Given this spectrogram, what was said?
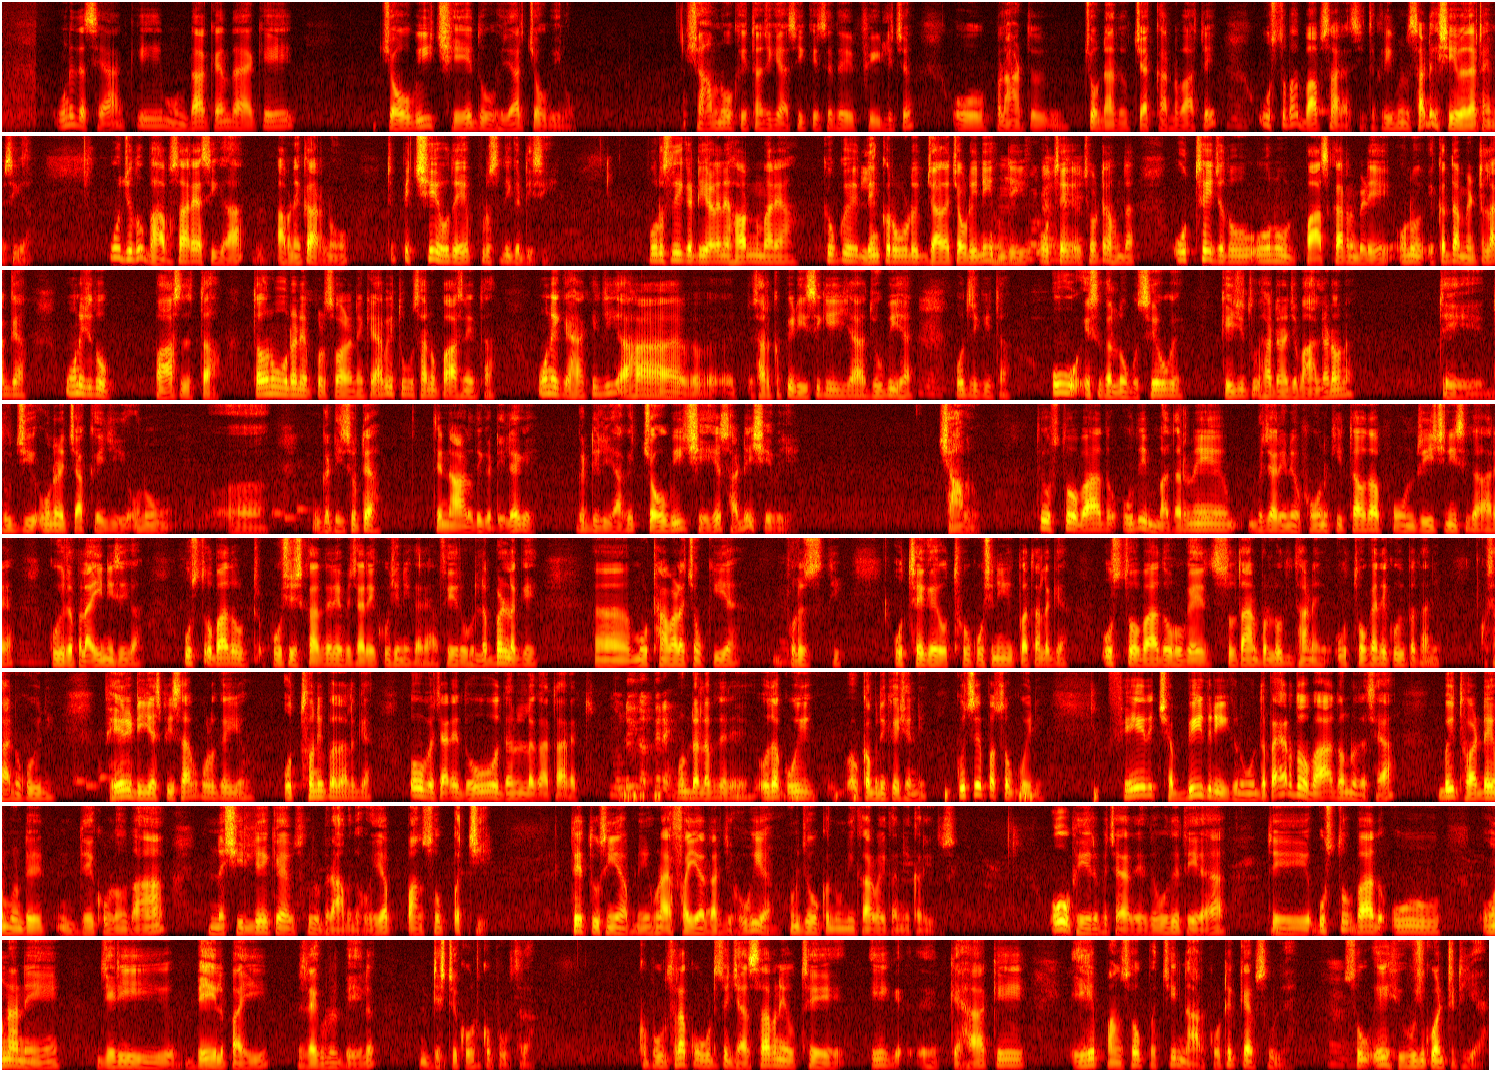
ਉਹਨੇ ਦੱਸਿਆ ਕਿ ਮੁੰਡਾ ਕਹਿੰਦਾ ਹੈ ਕਿ 24 6 2024 ਨੂੰ ਸ਼ਾਮ ਨੂੰ ਉਹ ਖੇਤਾਂ 'ਚ ਗਿਆ ਸੀ ਕਿਸੇ ਦੇ ਫੀਲਡ 'ਚ ਉਹ ਪਲਾਂਟ ਝੋਨਾ ਨੂੰ ਚੈੱਕ ਕਰਨ ਵਾਸਤੇ। ਉਸ ਤੋਂ ਬਾਅਦ ਵਾਪਸ ਆ ਰਿਹਾ ਸੀ ਤਕਰੀਬਨ 6:30 ਵਜੇ ਦਾ ਟਾਈਮ ਸੀਗਾ। ਉਹ ਜਦੋਂ ਵਾਪਸ ਆ ਰਿਹਾ ਸੀਗਾ ਆਪਣੇ ਘਰ ਨੂੰ ਤੇ ਪਿੱਛੇ ਉਹਦੇ ਪੁਲਿਸ ਦੀ ਗੱਡੀ ਸੀ। ਪੁਲਿਸ ਦੀ ਗੱਡੀ ਵਾਲੇ ਨੇ ਹਾਰਨ ਮਾਰਿਆ ਕਿਉਂਕਿ ਲਿੰਕ ਰੋਡ ਜ਼ਿਆਦਾ ਚੌੜੀ ਨਹੀਂ ਹੁੰਦੀ ਉੱਥੇ ਛੋਟਾ ਹੁੰਦਾ। ਉੱਥੇ ਜਦੋਂ ਉਹਨੂੰ ਪਾਸ ਕਰਨ ਵੇਲੇ ਉਹਨੂੰ ਇੱਕ ਅੱਧਾ ਮਿੰਟ ਲੱਗ ਗਿਆ ਉਹਨੇ ਜਦੋਂ ਪਾਸ ਦਿੱਤਾ ਤਾਂ ਉਹਨੂੰ ਉਹਨਾਂ ਨੇ ਪੁਲਿਸ ਵਾਲਿਆਂ ਨੇ ਕਿਹਾ ਵੀ ਤੂੰ ਸਾਨੂੰ ਪਾਸ ਨਹੀਂ ਦਿੱਤਾ। ਉਹਨੇ ਕਿਹਾ ਕਿ ਜੀ ਆਹ ਸੜਕ ਭੀੜੀ ਸੀਗੀ ਜਾਂ ਜੋ ਵੀ ਹੈ ਉਹ ਤੁਸੀਂ ਕੀਤਾ। ਉਹ ਇਸ ਗੱਲੋਂ ਗੁੱਸੇ ਹੋ ਗਏ ਕਿ ਜੀ ਤੂੰ ਸਾਡੇ ਨਾਲ ਜ਼ਬਾਨ ਲੜਾਉਣਾ। ਤੇ ਦੂਜੀ ਉਹਨਾਂ ਨੇ ਚੱਕ ਕੇ ਜੀ ਉਹਨੂੰ ਗੱਡੀ ਸੁੱਟਿਆ ਤੇ ਨਾਲ ਉਹਦੀ ਗੱਡੀ ਲੈ ਗਏ। ਗੱਡੀ ਲਿਜਾ ਕੇ 24 6 6:30 ਵਜੇ ਸ਼ਾਮ ਨੂੰ। ਤੇ ਉਸ ਤੋਂ ਬਾਅਦ ਉਹਦੀ ਮਦਰ ਨੇ ਵਿਚਾਰੀ ਨੇ ਫੋਨ ਕੀਤਾ ਉਹਦਾ ਫੋਨ ਰੀਚ ਨਹੀਂ ਸੀਗਾ ਆ ਰਿਹਾ। ਕੋਈ ਰਿਪਲਾਈ ਨਹੀਂ ਸੀਗਾ। ਉਸ ਤੋਂ ਬਾਅਦ ਉਹ ਕੋਸ਼ਿਸ਼ ਕਰਦੇ ਰਹੇ ਵਿਚਾਰੇ ਕੁਝ ਨਹੀਂ ਕਰਿਆ। ਫਿਰ ਉਹ ਲੱਭਣ ਲੱਗੇ। ਮੋਠਾਂ ਵਾਲਾ ਚੌਕੀ ਹੈ ਪੁਲਿਸ ਦੀ। ਉੱਥੇ ਗਏ ਉੱਥੋਂ ਕੁਝ ਨਹੀਂ ਪਤਾ ਲੱਗਿਆ। ਉਸ ਤੋਂ ਬਾਅਦ ਉਹ ਗਏ ਸੁਲਤਾਨਪੁਰ ਲੋਧੀ ਥਾਣੇ। ਉੱਥੋਂ ਕਹਿੰਦੇ ਕੋਈ ਪਤਾ ਨਹੀਂ ਸਾਨੂੰ ਕੋਈ ਨਹੀਂ। ਫਿਰ ਡੀਐਸਪੀ ਸਾਹਿਬ ਕੋਲ ਗਈ ਉਹ। ਉੱਥੋਂ ਨਹੀਂ ਪਤਾ ਲੱਗਿਆ। ਉਹ ਵਿਚਾਰੇ ਦੋ ਦਿਨ ਲਗਾਤਾਰ ਮੁੰਡੇ ਲੱਭਦੇ ਰਹੇ? ਮੁੰਡਾ ਲੱਭਦੇ ਰਹੇ। ਉਹਦਾ ਕੋਈ ਕਮਿਊਨੀਕੇਸ਼ਨ ਨਹੀਂ। ਕਿਸੇ ਪਾਸੋਂ ਕੋਈ ਨਹੀਂ। ਫਿਰ 26 ਤਰੀਕ ਨੂੰ ਦੁਪਹਿਰ ਤੋਂ ਬਾਅਦ ਉਹਨੂੰ ਦੱਸਿਆ ਵੀ ਤੁਹਾਡੇ ਮੁੰਡੇ ਦੇ ਕੋਲੋਂ ਤਾਂ ਨਸ਼ੀਲੇ ਕੈਪਸੂਲ ਬਰਾਮਦ ਹੋਏ ਆ 525 ਤੇ ਤੁਸੀਂ ਆਪਣੀ ਹੁਣ ਐਫ ਆਈ ਆਰ ਦਰਜ ਹੋ ਗਈ ਆ ਹੁਣ ਜੋ ਕਾਨੂੰਨੀ ਕਾਰਵਾਈ ਕਰਨੀ ਕਰੀ ਤੁਸੀਂ। ਉਹ ਫੇਰ ਵਿਚਾਰੇ ਦੇ ਉਹਦੇ ਤੇ ਆ ਤੇ ਉਸ ਤੋਂ ਬਾਅਦ ਉਹ ਉਹਨਾਂ ਨੇ ਜਿਹੜੀ ਬੇਲ ਪਾਈ regular bail district court Kapurthala. Kapurthala court 'ਚ ਜੱਜ ਸਾਹਿਬ ਨੇ ਉੱਥੇ ਇਹ ਕਿਹਾ ਕਿ ਇਹ 525 ਨਾਰਕੋਟਿਕ ਕੈਪਸੂਲ ਹੈ। ਸੋ ਇਹ ਹਿਊਜ ਕੁਆਂਟੀਟੀ ਹੈ।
